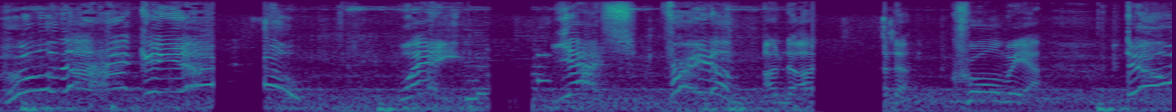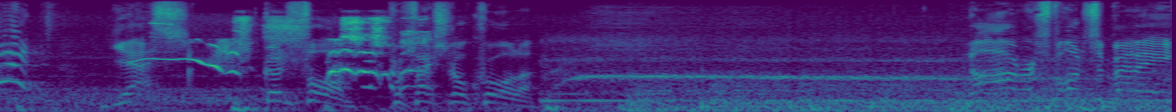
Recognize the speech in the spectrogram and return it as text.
Who the heck are you? Wait. Yes. Freedom. Under, under. Chromia. Do it. Yes. Good form. Professional crawler. Not our responsibility.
